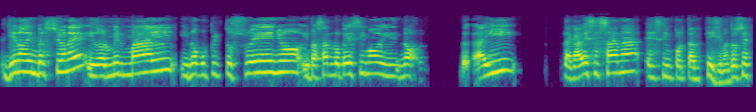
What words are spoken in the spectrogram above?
lleno de inversiones y dormir mal y no cumplir tus sueños y pasarlo pésimo y no, ahí la cabeza sana es importantísima. Entonces,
